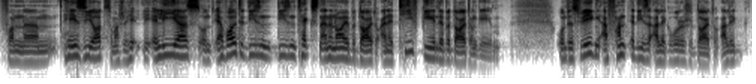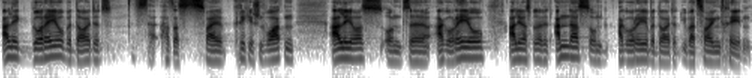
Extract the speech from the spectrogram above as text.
von ähm, Hesiod, zum Beispiel Elias, und er wollte diesen, diesen Texten eine neue Bedeutung, eine tiefgehende Bedeutung geben. Und deswegen erfand er diese allegorische Deutung. Allegoreo bedeutet, das hat aus zwei griechischen Worten, Aleos und äh, Agoreo. Aleos bedeutet anders und Agoreo bedeutet überzeugend reden.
